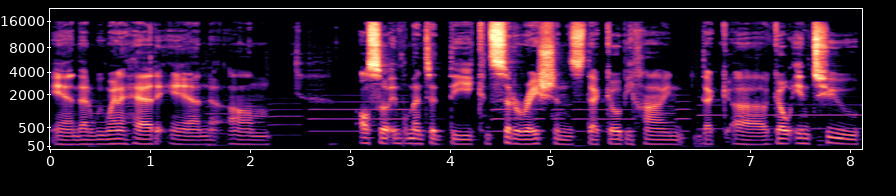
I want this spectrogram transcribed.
And then we went ahead and um, also implemented the considerations that go behind, that uh, go into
